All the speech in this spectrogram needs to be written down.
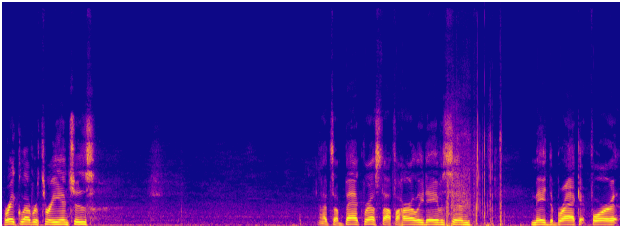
brake lever three inches. That's a backrest off a of Harley Davidson. Made the bracket for it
